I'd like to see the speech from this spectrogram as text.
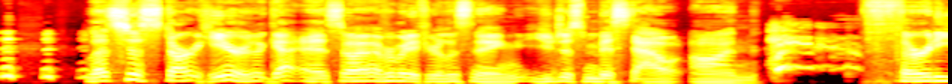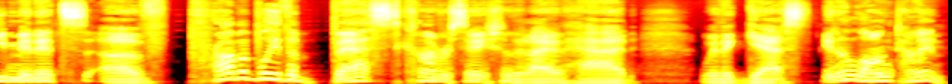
it. Let's just start here. Uh, so everybody if you're listening, you just missed out on 30 minutes of probably the best conversation that I have had with a guest in a long time.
